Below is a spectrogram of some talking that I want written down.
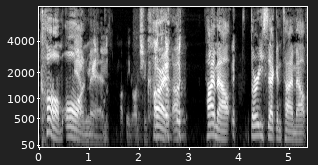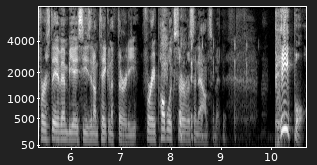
come on, yeah, man nothing on Chicago. All right, uh, timeout. 30 second timeout. First day of NBA season. I'm taking a 30 for a public service announcement. People,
